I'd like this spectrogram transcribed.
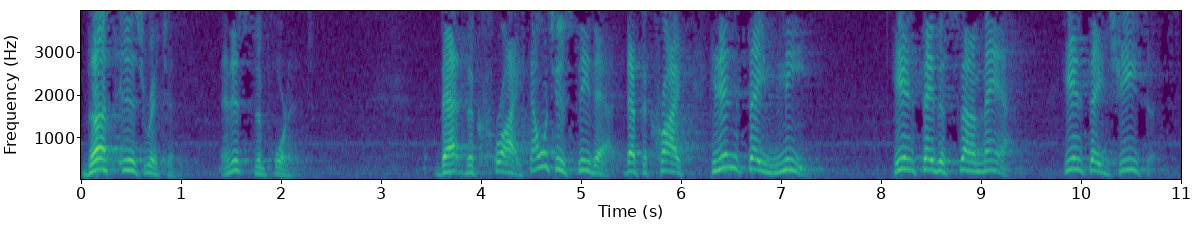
Thus it is written, and this is important, that the Christ, now I want you to see that, that the Christ, he didn't say me. He didn't say the Son of Man. He didn't say Jesus.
